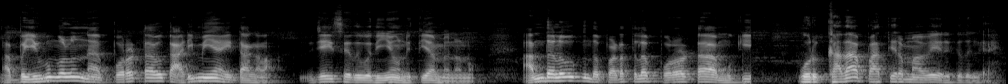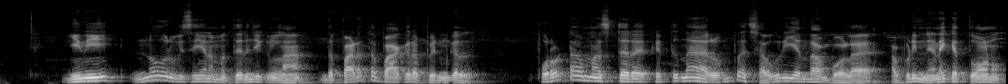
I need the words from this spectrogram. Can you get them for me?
அப்போ இவங்களும் ந புரோட்டாவுக்கு அடிமையாக ஆயிட்டாங்களாம் விஜய் சேதுபதியும் நித்யா மேனனும். அந்த அளவுக்கு இந்த படத்தில் புரோட்டா முக்கிய ஒரு கதாபாத்திரமாகவே இருக்குதுங்க. இனி இன்னொரு விஷயம் நம்ம தெரிஞ்சுக்கலாம். இந்த படத்தை பார்க்குற பெண்கள் புரோட்டா மாஸ்டரை கெட்டுனா ரொம்ப சௌரியந்தான் போல் அப்படின்னு நினைக்க தோணும்.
